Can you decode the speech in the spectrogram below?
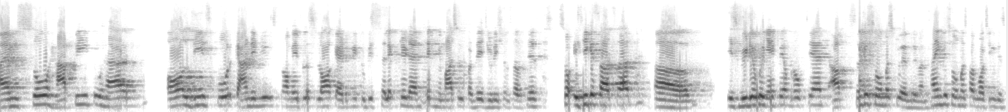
I am so happy to have all these four candidates from A Plus Law Academy to be selected and in Himachal Pradesh Judicial Services. So इसी के साथ साथ इस वीडियो को यहीं पे हम रोकते हैं आप thank you so much to everyone thank you so much for watching this video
